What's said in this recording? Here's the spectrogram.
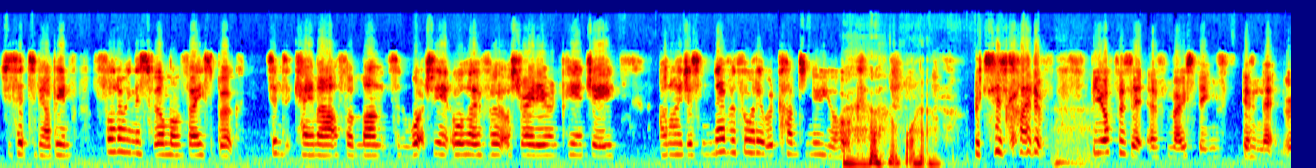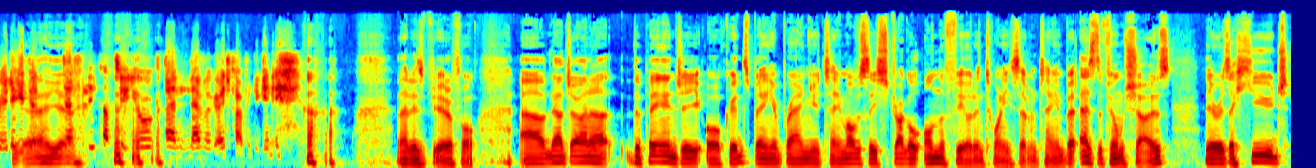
she said to me, I've been following this film on Facebook since it came out for months and watching it all over Australia and PNG. And I just never thought it would come to New York, wow. which is kind of the opposite of most things, isn't it? Really, Yeah, yeah. definitely come to New York and never go to Papua New Guinea. That is beautiful. Uh, now, Joanna, the PNG Orchids, being a brand new team, obviously struggle on the field in 2017, but as the film shows, there is a huge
